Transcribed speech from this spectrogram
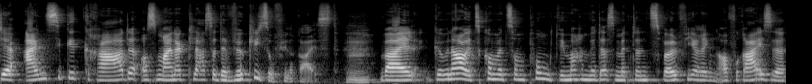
der einzige gerade aus meiner Klasse, der wirklich so viel reist. Mhm. Weil, genau, jetzt kommen wir zum Punkt, wie machen wir das mit den Zwölfjährigen auf Reise?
